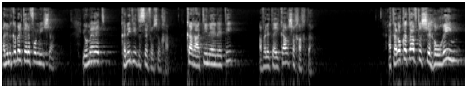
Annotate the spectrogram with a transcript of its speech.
אני מקבל טלפון מאישה. היא אומרת, קניתי את הספר שלך, קראתי, נהניתי, אבל את העיקר שכחת. אתה לא כתבת שהורים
